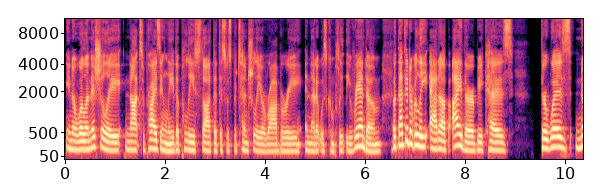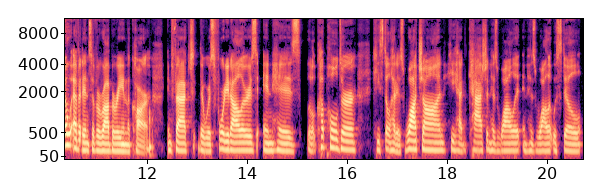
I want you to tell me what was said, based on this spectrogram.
You know, well, initially, not surprisingly, the police thought that this was potentially a robbery and that it was completely random. But that didn't really add up either because there was no evidence of a robbery in the car. In fact, there was $40 in his little cup holder. He still had his watch on. He had cash in his wallet, and his wallet was still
